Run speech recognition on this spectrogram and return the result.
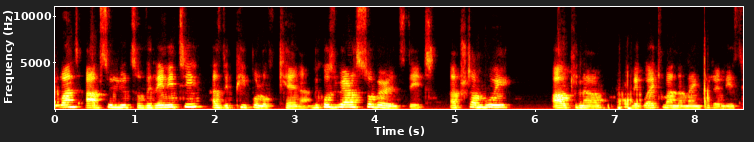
We want absolute sovereignty as the people of Kenya because we are a sovereign state. Hatutambui au kina Meg Whitman na ma-imperialists.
